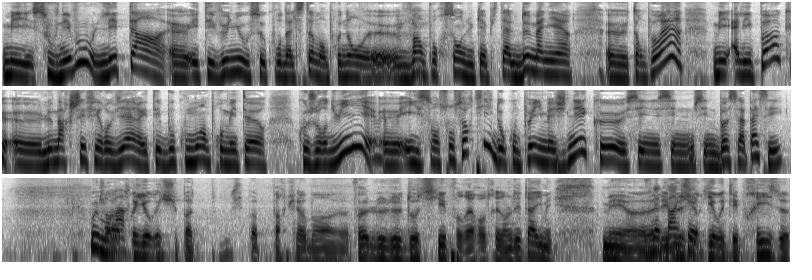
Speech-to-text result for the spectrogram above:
mais souvenez-vous, l'État euh, était venu au secours d'Alstom en prenant euh, 20% du capital de manière euh, temporaire, mais à l'époque, euh, le marché ferroviaire était beaucoup moins prometteur qu'aujourd'hui, euh, et ils s'en sont sortis, donc on peut imaginer que c'est une, c'est une bosse à passer. Oui, moi, a priori, je suis pas, je suis pas particulièrement. euh, enfin, le, le dossier, il faudrait rentrer dans le détail, mais, mais euh, les mesures inquiet qui ont été prises,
